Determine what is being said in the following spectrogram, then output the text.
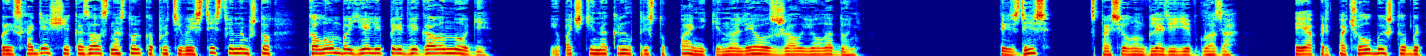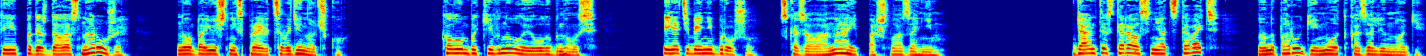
Происходящее казалось настолько противоестественным, что Коломбо еле передвигала ноги. Ее почти накрыл приступ паники, но Лео сжал ее ладонь. «Ты здесь?» — спросил он, глядя ей в глаза. Я предпочел бы, чтобы ты подождала снаружи, но боюсь не справиться в одиночку». Коломба кивнула и улыбнулась. «Я тебя не брошу», — сказала она и пошла за ним. Данте старался не отставать, но на пороге ему отказали ноги.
